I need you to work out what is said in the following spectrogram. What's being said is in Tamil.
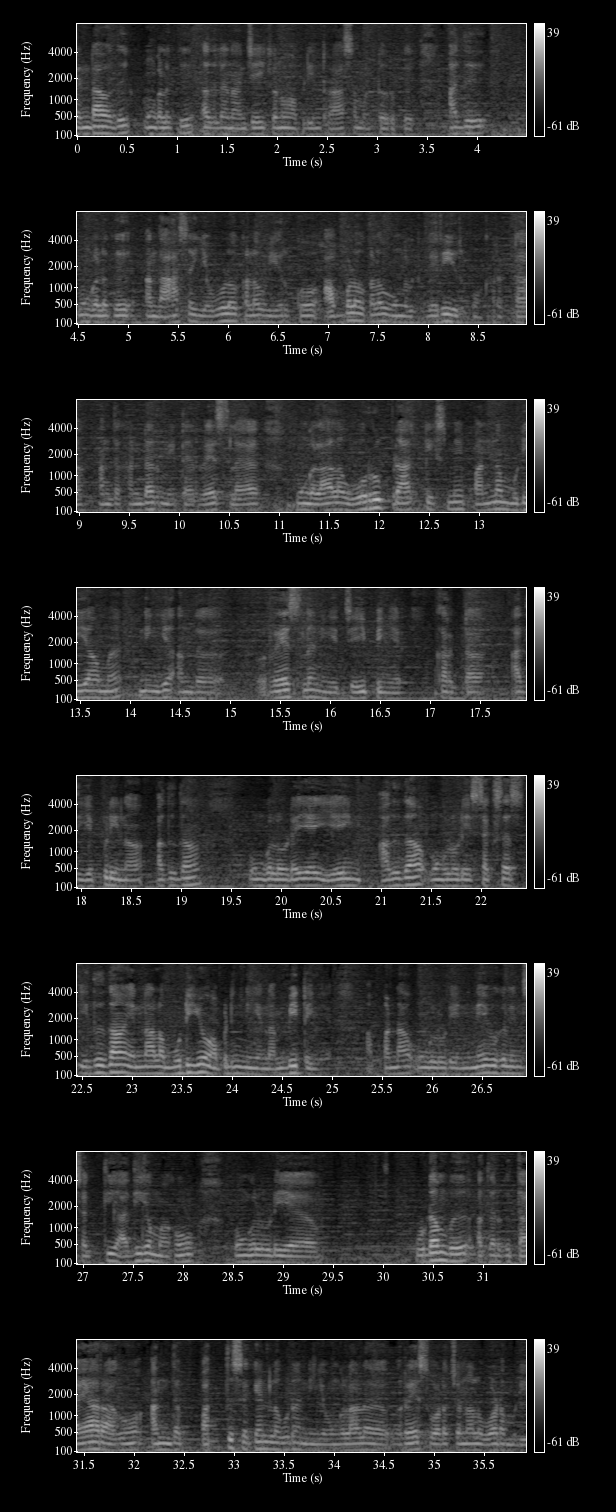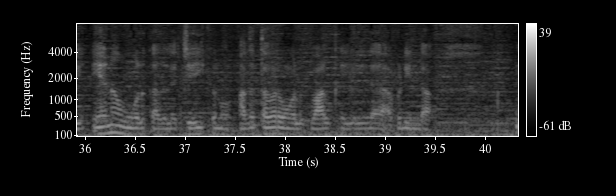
ரெண்டாவது உங்களுக்கு அதில் நான் ஜெயிக்கணும் அப்படின்ற ஆசை மட்டும் இருக்குது அது உங்களுக்கு அந்த ஆசை எவ்வளோ களவு இருக்கோ அவ்வளோ களவு உங்களுக்கு வெறி இருக்கும் கரெக்டாக அந்த ஹண்ட்ரட் மீட்டர் ரேஸில் உங்களால் ஒரு ப்ராக்டிஸுமே பண்ண முடியாமல் நீங்கள் அந்த ரேஸில் நீங்கள் ஜெயிப்பீங்க கரெக்டாக அது எப்படின்னா அதுதான் உங்களுடைய எய்ம் அதுதான் உங்களுடைய சக்ஸஸ் இதுதான் என்னால் முடியும் அப்படின்னு நீங்கள் நம்பிட்டீங்க. அப்போனா உங்களுடைய நினைவுகளின் சக்தி அதிகமாகும் உங்களுடைய உடம்பு அதற்கு தயாராகும். அந்த பத்து செகண்டில் கூட நீங்கள் உங்களால் ரேஸ் உடச்சோன்னாலும் ஓட முடியும். ஏன்னா உங்களுக்கு அதில் ஜெயிக்கணும். அதை தவிர உங்களுக்கு வாழ்க்கை இல்லை அப்படின்டா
